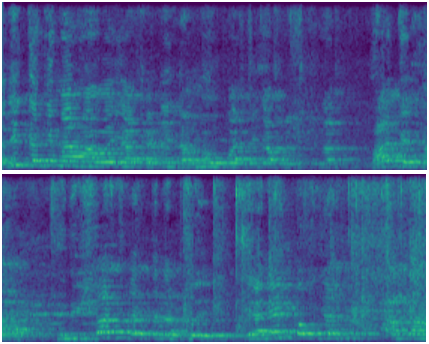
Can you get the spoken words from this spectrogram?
अधिक गतिमान व्हावं यासाठी धम्म उपासिका प्रशिक्षणात भाग घेतला. मी विश्वास व्यक्त करतोय की अनेक बहुजन आता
